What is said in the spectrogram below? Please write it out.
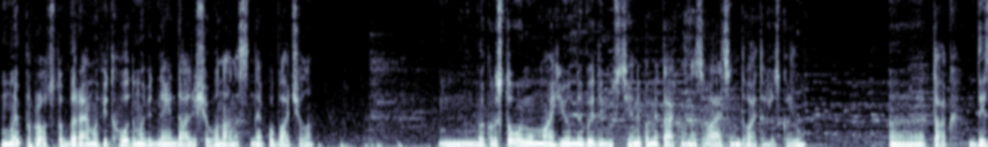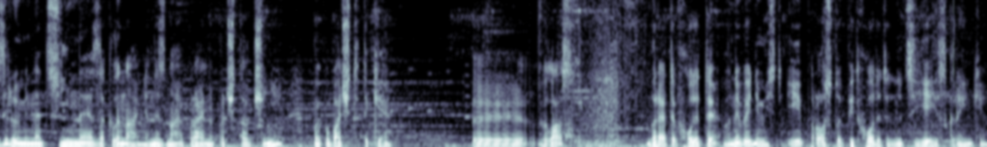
Ми просто беремо, відходимо від неї далі, щоб вона нас не побачила. Використовуємо магію невидимості. Я не пам'ятаю, як вона називається, ну давайте вже скажу. Е, так, дезілюмінаційне заклинання. Не знаю, правильно прочитав чи ні. Ви побачите таке е, глаз, берете, входите в невидимість і просто підходите до цієї скриньки.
